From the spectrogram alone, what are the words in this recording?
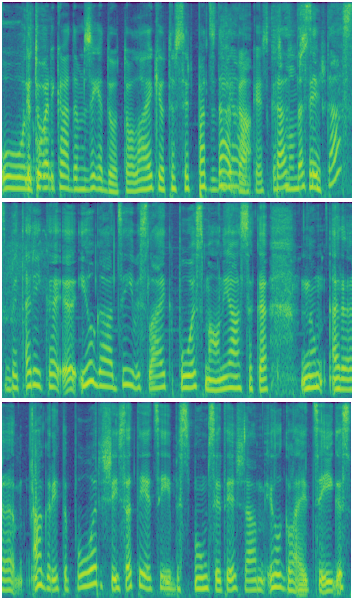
Un, ka tu vari kādam ziedot to laiku, jo tas ir pats dārgākais, jā, kas tas, mums tas ir. ir. Tas, bet arī ilgā dzīves laika posmā, un jāsaka, nu, ar uh, Agrita pori šīs attiecības mums ir tiešām ilglaicīgas.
